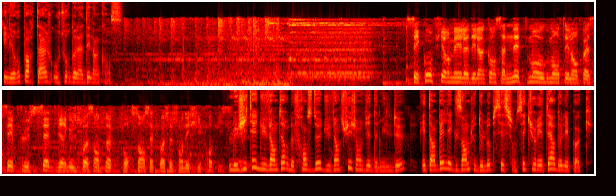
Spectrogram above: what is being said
et les reportages autour de la délinquance. C'est confirmé, la délinquance a nettement augmenté l'an passé, plus 7,69%. Cette fois, ce sont des chiffres officiels. Le JT du 20h de France 2 du 28 janvier 2002 est un bel exemple de l'obsession sécuritaire de l'époque.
